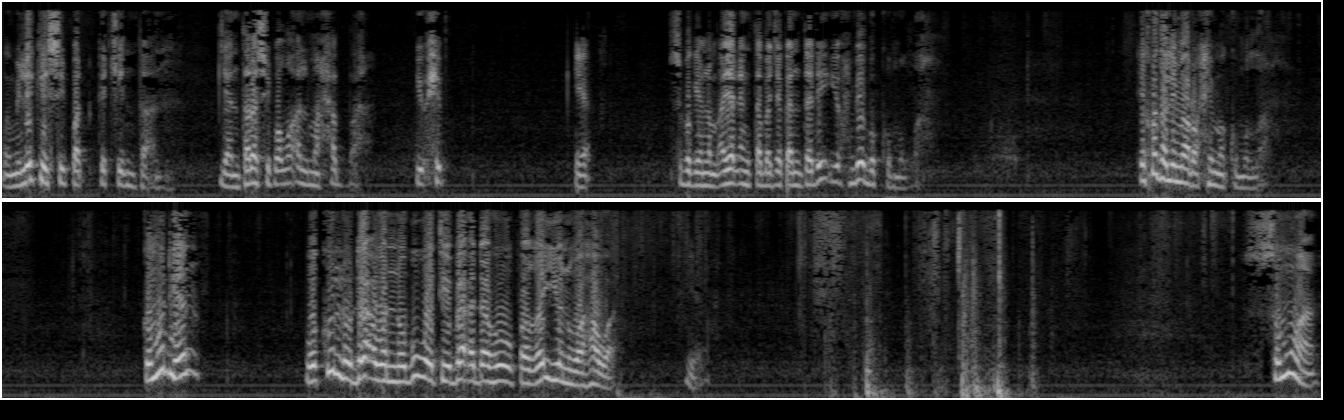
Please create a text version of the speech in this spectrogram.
memiliki sifat kecintaan. Di antara sifat Allah al-mahabbah, yuhib. Ya. Sebagai dalam ayat yang kita bacakan tadi, yuhibbukumullah. Ikhwata lima rahimakumullah. Kemudian wa kullu da'wa an-nubuwwati ba'dahu faghayyun wa hawa. Ya. semua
